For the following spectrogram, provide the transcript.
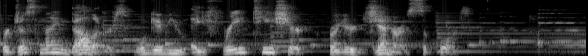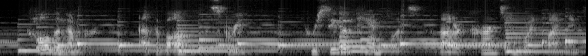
For just $9, we'll give you a free t-shirt for your generous support. Call the number at the bottom of the screen to receive a pamphlet about our current hemorrhoid findings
